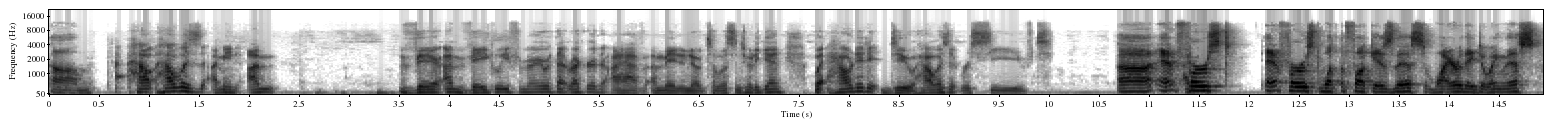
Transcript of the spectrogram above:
um How how was I mean I'm very I'm vaguely familiar with that record. I have I made a note to listen to it again. But how did it do? How was it received? Uh, at first, at first, what the fuck is this? Why are they doing this?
